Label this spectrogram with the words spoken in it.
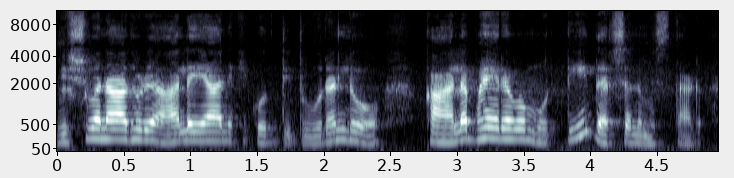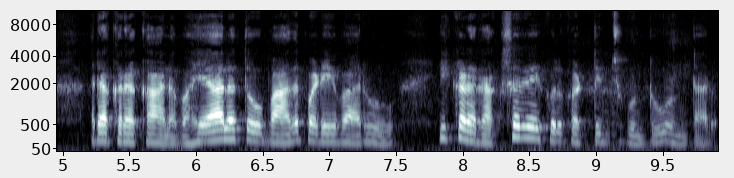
విశ్వనాథుడి ఆలయానికి కొద్ది దూరంలో కాలభైరవమూర్తి దర్శనమిస్తాడు. రకరకాల భయాలతో బాధపడేవారు ఇక్కడ రక్షరేకులు కట్టించుకుంటూ ఉంటారు.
